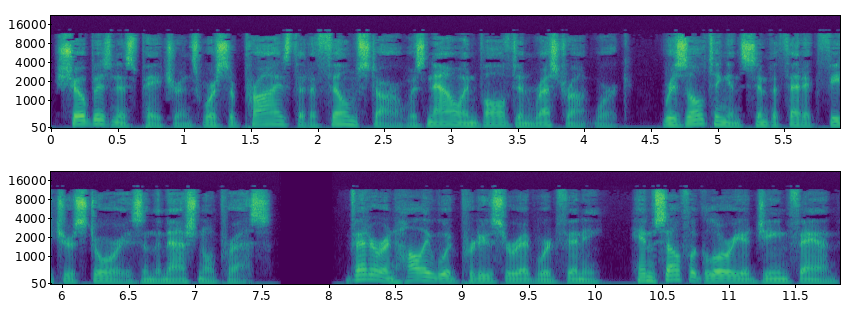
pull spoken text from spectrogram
Show business patrons were surprised that a film star was now involved in restaurant work, resulting in sympathetic feature stories in the national press. Veteran Hollywood producer Edward Finney, himself a Gloria Jean fan,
